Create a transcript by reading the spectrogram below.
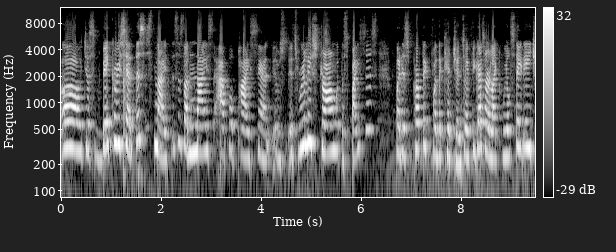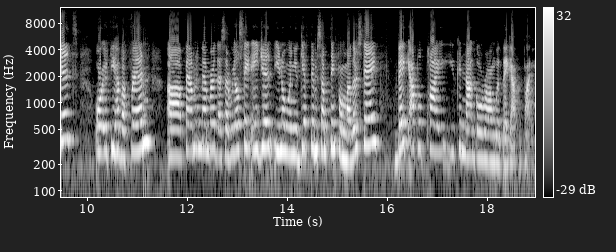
oh just bakery scent this is nice this is a nice apple pie scent it was, it's really strong with the spices but it's perfect for the kitchen so if you guys are like real estate agents or if you have a friend uh, family member that's a real estate agent, you know, when you gift them something for Mother's Day, baked apple pie, you cannot go wrong with baked apple pie,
